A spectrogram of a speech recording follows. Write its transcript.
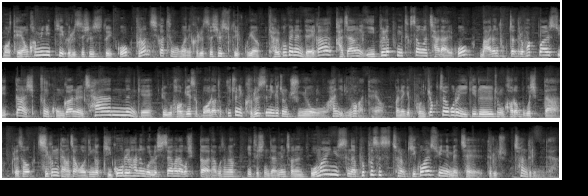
뭐 대형 커뮤니티에 글을 쓰실 수도 있고 브런치 같은 공간에 글을 쓰실 수도 있고요. 결국에는 내가 가장 이 플랫폼의 특성을 잘 알고 많은 독자들을 확보할 수 있다 싶은 공간을 찾는 게 그리고 거기에서 뭐라도 꾸준히 글을 쓰는 게 좀 중요한 일인 것 같아요. 만약에 본격적으로 이 길을 좀 걸어보고 싶다. 그래서 지금 당장 어딘가 기고를 하는 걸로 시작을 하고 싶다라고 생각이 드신다면 저는 오마이뉴스나 푸푸스스처럼 기고할 수 있는 매체들을 추천드립니다.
